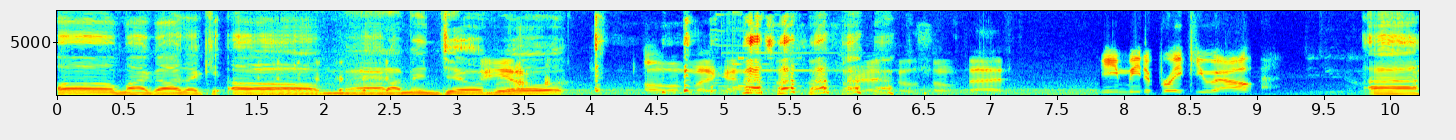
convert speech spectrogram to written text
Oh my god, I can't. Oh man, I'm in jail, bro. Oh my goodness. I'm so sorry. I feel so bad. You need me to break you out? Uh,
